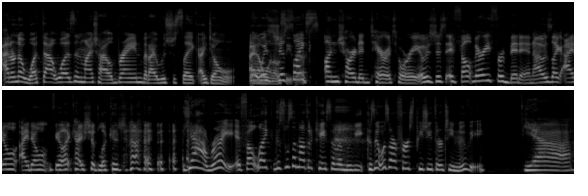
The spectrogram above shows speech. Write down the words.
I don't know what that was in my child brain, but I was just like I don't. I it don't was just like this. uncharted territory. It was just it felt very forbidden. I was like, I don't I don't feel like I should look at that. yeah, right. It felt like this was another case of a movie because it was our first PG thirteen movie. Yeah.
